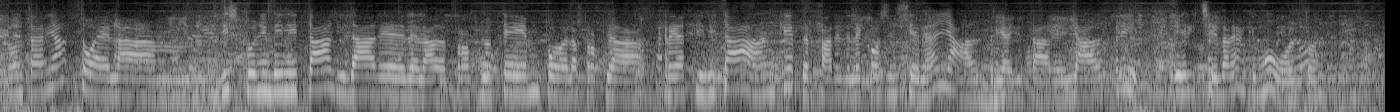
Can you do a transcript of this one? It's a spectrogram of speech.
Il volontariato è la mm, disponibilità di dare il proprio tempo e la propria creatività anche per fare delle cose insieme agli altri, aiutare gli altri e ricevere anche molto.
